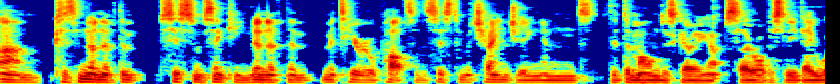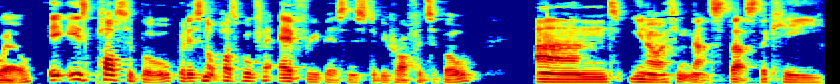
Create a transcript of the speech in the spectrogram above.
because none of the system sinking, none of the material parts of the system are changing, and the demand is going up. So obviously, they will. It is possible, but it's not possible for every business to be profitable. And you know, I think that's that's the key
